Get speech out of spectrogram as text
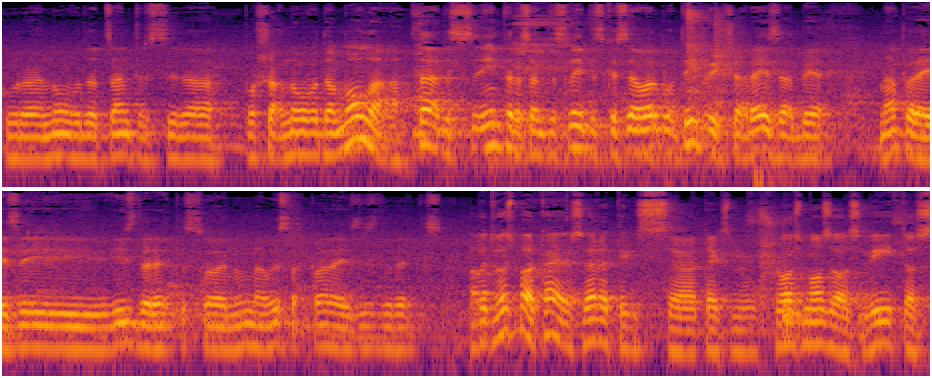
kur novada centrs ir pašā novada molā. Tādas interesantas lietas, kas jau varbūt iepriekšējā reizē bija nepareizi izdarītas vai nu, nav visai pareizi izdarītas. Bet vispār, kā jūs varat teiksim, šos mazos vītus,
